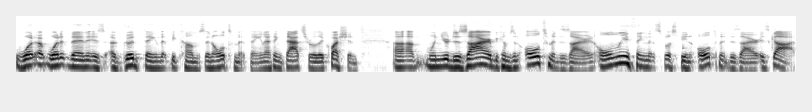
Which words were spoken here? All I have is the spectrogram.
what what then is a good thing that becomes an ultimate thing? And I think that's really the question. Um, when your desire becomes an ultimate desire, and only thing that's supposed to be an ultimate desire is God.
